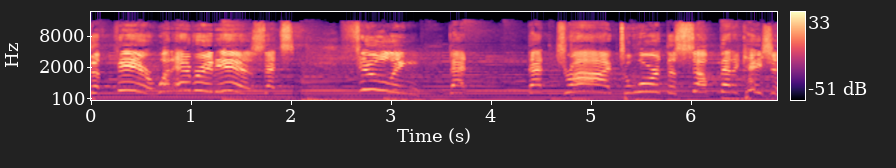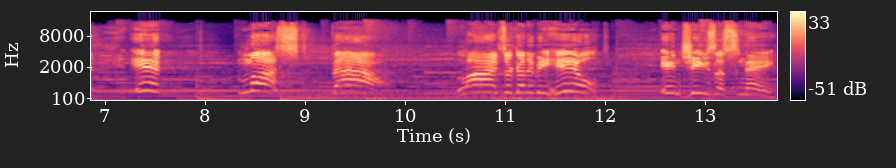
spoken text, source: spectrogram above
the fear, whatever it is that's fueling that, that drive toward the self medication, it must bow. Lives are going to be healed in Jesus' name.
